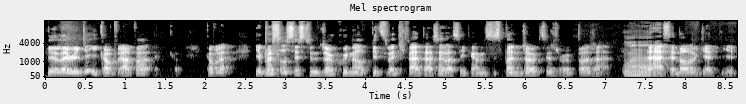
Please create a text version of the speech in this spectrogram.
Puis Larry King, il comprend pas. Il comprend. Il est pas sûr si c'est une joke ou non, puis tu vois qu'il fait attention parce qu'il est comme si c'est pas une joke, tu sais, je veux pas, genre. Ouais. C'est drôle qu'il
